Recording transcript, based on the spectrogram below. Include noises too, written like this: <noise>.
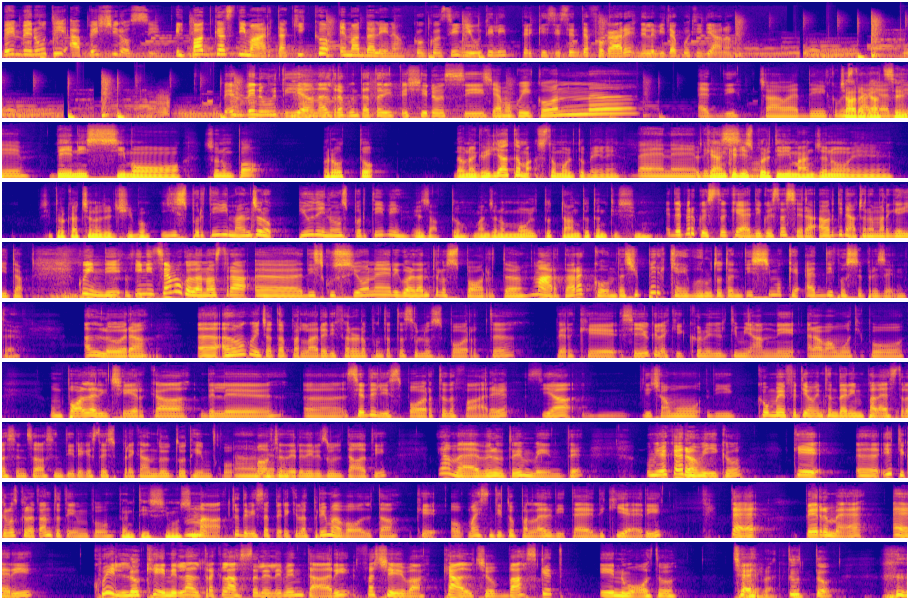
Benvenuti a Pesci Rossi. il podcast di Marta, Chicco e Maddalena. con consigli utili per chi si sente affogare nella vita quotidiana. Benvenuti a un'altra puntata di Pesci Rossi. Siamo qui con... Eddie. Ciao Eddie, come Ciao stai ragazze. Eddie? Benissimo, sono un po' rotto da una grigliata, ma sto molto bene. Bene, Perché anche gli benissimo. sportivi mangiano e si procacciano del cibo. Gli sportivi mangiano più dei non sportivi? Esatto, mangiano molto, tanto, tantissimo. Ed è per questo che Eddie questa sera ha ordinato una margherita. Quindi <laughs> iniziamo con la nostra eh, discussione riguardante lo sport. Marta, raccontaci perché hai voluto tantissimo che Eddie fosse presente. Allora, eh, avevamo cominciato a parlare di fare una puntata sullo sport perché sia io che la Chicco negli ultimi anni eravamo tipo un po' alla ricerca delle, eh, sia degli sport da fare, sia diciamo di come effettivamente andare in palestra senza sentire che stai sprecando il tuo tempo, Ah, ma vero. ottenere dei risultati. E a me è venuto in mente un mio caro amico che eh, io ti conosco da tanto tempo, Tantissimo, sì. ma tu devi sapere che la prima volta che ho mai sentito parlare di te, di chi eri, te per me eri quello che nell'altra classe alle elementari faceva calcio, basket e nuoto. Cioè, Corretto. tutto.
